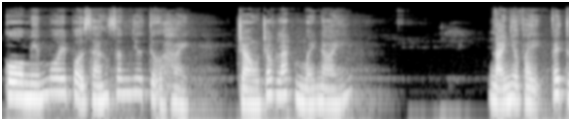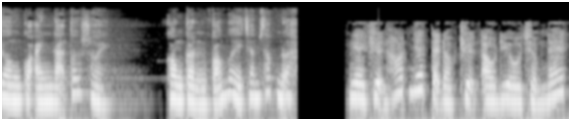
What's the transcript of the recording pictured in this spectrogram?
Cô mím môi bộ dáng dâm như tự hỏi, trong chốc lát mới nói. Nói như vậy, vết thương của anh đã tốt rồi. Không cần có người chăm sóc nữa. Nghe chuyện hot nhất tại đọc truyện audio.net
